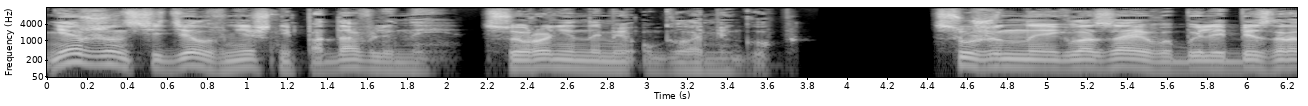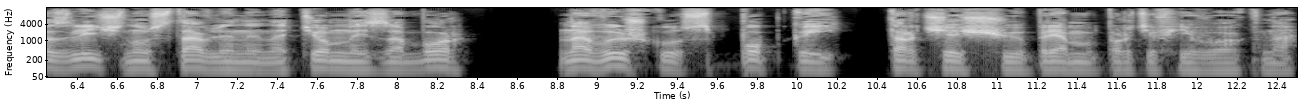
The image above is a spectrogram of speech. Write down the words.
Нержин сидел внешне подавленный, с уроненными углами губ. Суженные глаза его были безразлично уставлены на темный забор, на вышку с попкой, торчащую прямо против его окна.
